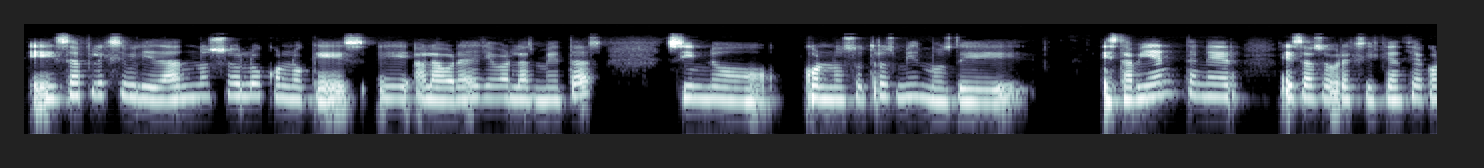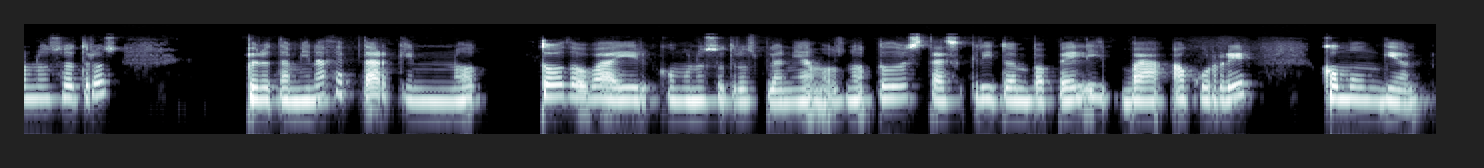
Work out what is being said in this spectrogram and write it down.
esa flexibilidad no solo con lo que es eh, a la hora de llevar las metas, sino con nosotros mismos, de está bien tener esa sobreexigencia con nosotros, pero también aceptar que no todo va a ir como nosotros planeamos, no todo está escrito en papel y va a ocurrir como un guion.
